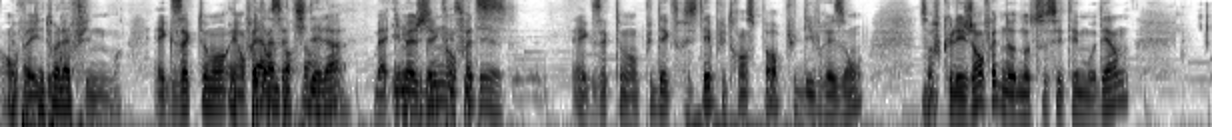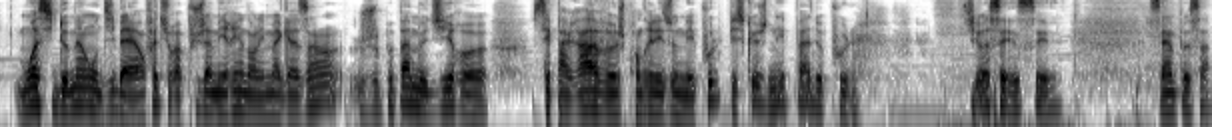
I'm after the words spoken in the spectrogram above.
en Le veille de toilette. confinement. Exactement. Et en fait, dans cette idée-là, bah, imagine, en fait, exactement, plus d'électricité, plus de transport, plus de livraison. Sauf que les gens, en fait, dans notre société moderne, moi, si demain on dit, bah, en fait, il y aura plus jamais rien dans les magasins, je peux pas me dire, euh, c'est pas grave, je prendrai les œufs de mes poules, puisque je n'ai pas de poules. tu vois, c'est, un peu ça.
